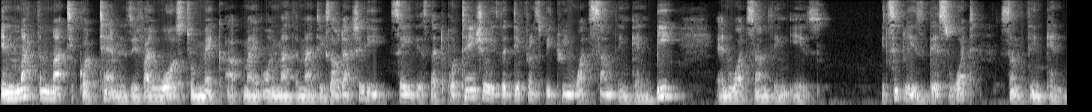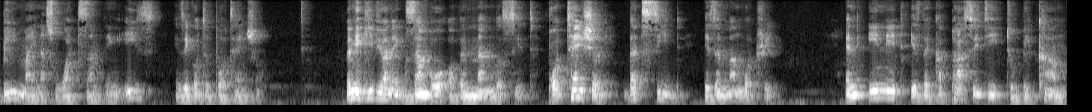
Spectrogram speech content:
in mathematical terms, if I was to make up my own mathematics, I would actually say this that potential is the difference between what something can be and what something is. It simply is this what something can be minus what something is is equal to potential. Let me give you an example of a mango seed. Potentially, that seed is a mango tree, and in it is the capacity to become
